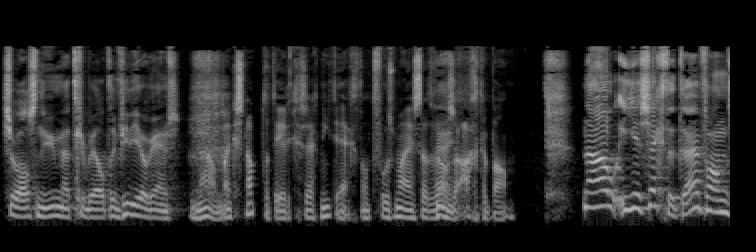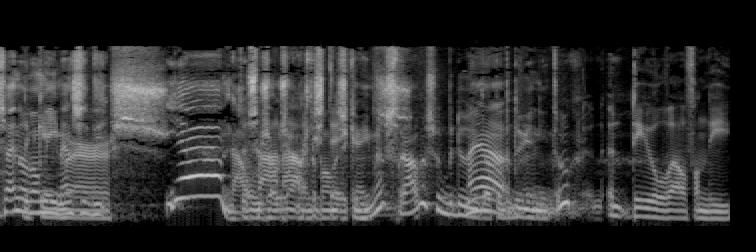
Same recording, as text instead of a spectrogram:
Zoals nu met geweld in videogames. nou, maar ik snap dat eerlijk gezegd niet echt. Want volgens mij is dat wel Nee. zijn achterban. Nou, je zegt het, hè? Van zijn er De dan niet mensen die. Ja, nou, hoezo zijn achterban is gamers trouwens? Hoe bedoel Nou je ja, dat? Dat bedoel je niet, toch? Een, deel wel van die,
